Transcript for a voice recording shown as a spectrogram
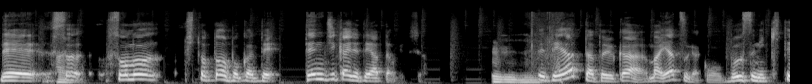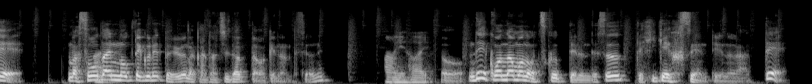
で、そその人と僕はで展示会で出会ったわけですよ。で、出会ったというか、まあ、やつがこう、ブースに来て、まあ、相談に乗ってくれというような形だったわけなんですよね。はいはい。で、こんなものを作ってるんですって、ヒゲ付箋っていうのがあって、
